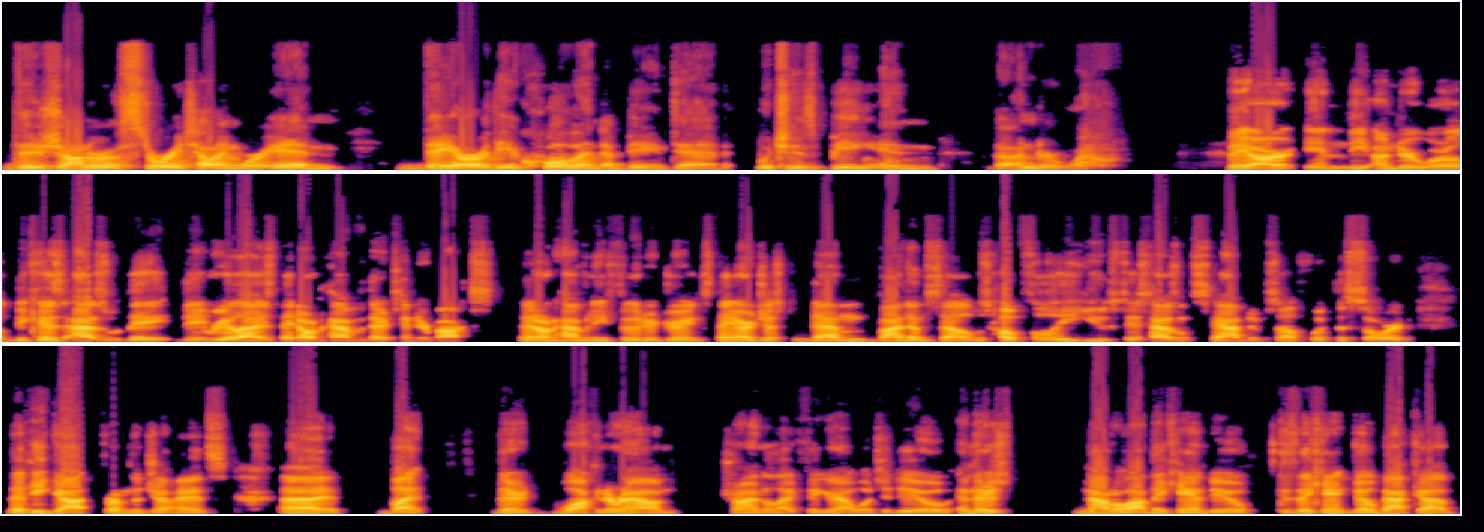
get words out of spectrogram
the genre of storytelling we're in, they are the equivalent of being dead, which is being in the underworld. They are in the underworld because as they they realize they don't have their tinderbox, they don't have any food or drinks. They are just them by themselves. Hopefully, Eustace hasn't stabbed himself with the sword that he got from the giants. Uh, but they're walking around trying to like figure out what to do, and there's not a lot they can do because they can't go back up.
